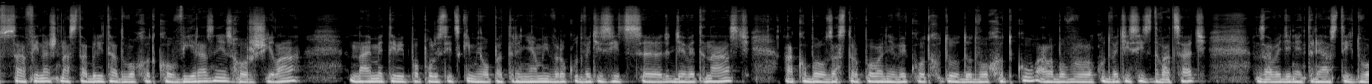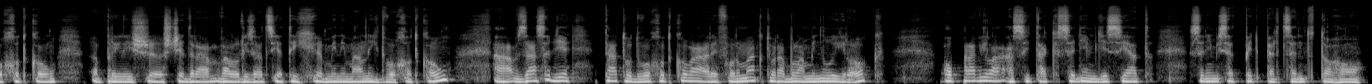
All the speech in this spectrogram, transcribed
sa finančná stabilita dôchodkov výrazne zhoršila, najmä tými populistickými opatreniami v roku 2019, ako bolo zastropovanie veku odchodu do dôchodku, alebo v roku 2020 zavedenie 13 dôchodkov, príliš štedrá valorizácia tých minimálnych dôchodkov dôchodkov. A v zásade táto dôchodková reforma, ktorá bola minulý rok, opravila asi tak 70-75% toho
